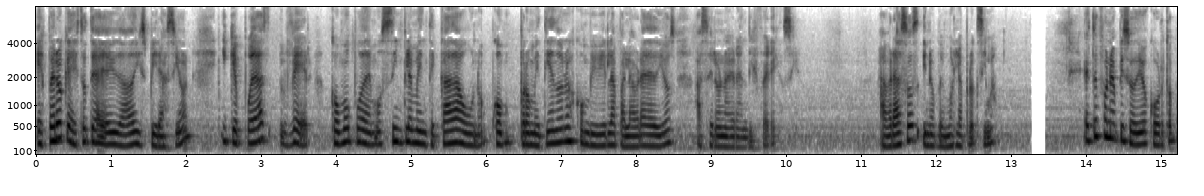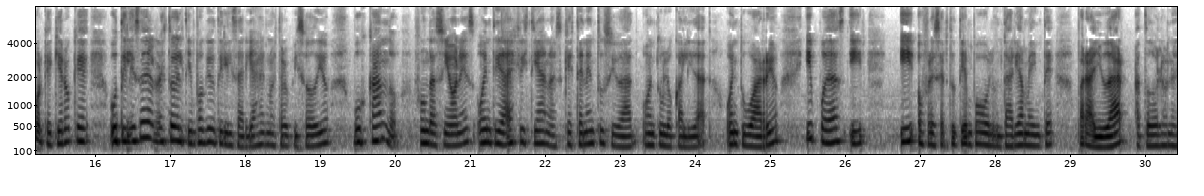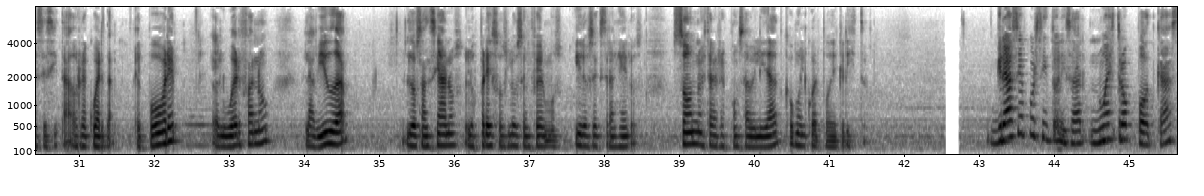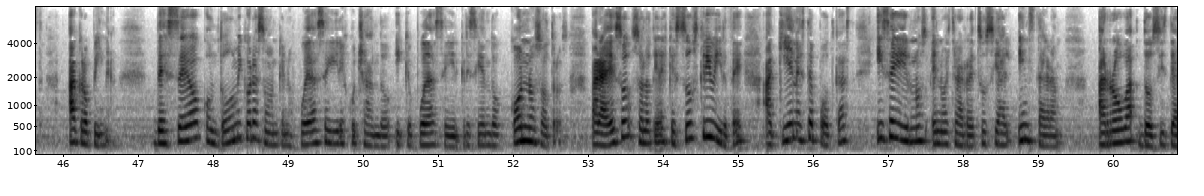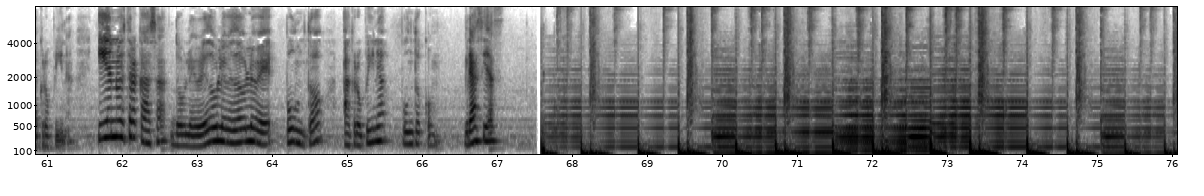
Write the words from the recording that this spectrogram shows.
Espero que esto te haya ayudado de inspiración y que puedas ver cómo podemos simplemente cada uno, comprometiéndonos con vivir la palabra de Dios, hacer una gran diferencia. Abrazos y nos vemos la próxima. Este fue un episodio corto porque quiero que utilices el resto del tiempo que utilizarías en nuestro episodio buscando fundaciones o entidades cristianas que estén en tu ciudad o en tu localidad o en tu barrio y puedas ir y ofrecer tu tiempo voluntariamente para ayudar a todos los necesitados. Recuerda, el pobre, el huérfano, la viuda, los ancianos, los presos, los enfermos y los extranjeros son nuestra responsabilidad como el cuerpo de Cristo. Gracias por sintonizar nuestro podcast Acropina. Deseo con todo mi corazón que nos puedas seguir escuchando y que puedas seguir creciendo con nosotros. Para eso solo tienes que suscribirte aquí en este podcast y seguirnos en nuestra red social Instagram, arroba dosis de acropina y en nuestra casa www.acropina.com. Gracias. you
